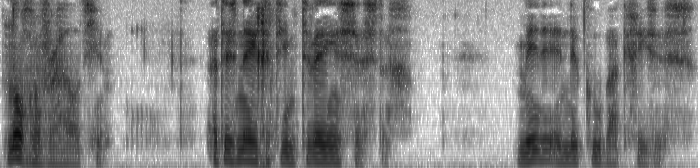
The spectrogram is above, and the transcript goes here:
Nog een verhaaltje. Het is 1962, midden in de Cuba-crisis.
